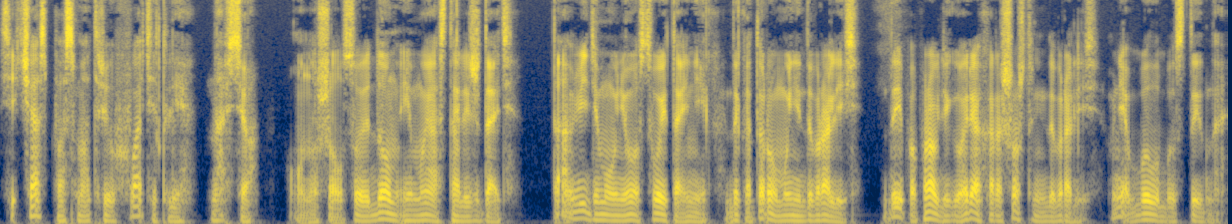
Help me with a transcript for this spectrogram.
Сейчас посмотрю, хватит ли на все. Он ушел в свой дом, и мы остались ждать. Там, видимо, у него свой тайник, до которого мы не добрались. Да и, по правде говоря, хорошо, что не добрались. Мне было бы стыдно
